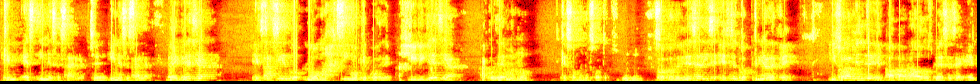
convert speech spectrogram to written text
que es innecesaria. Sí. Innecesaria. La iglesia está haciendo lo máximo que puede. Y la iglesia, acordémonos, que somos nosotros. cuando la iglesia dice, esto es doctrina de fe, y solamente el Papa ha hablado dos veces en,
